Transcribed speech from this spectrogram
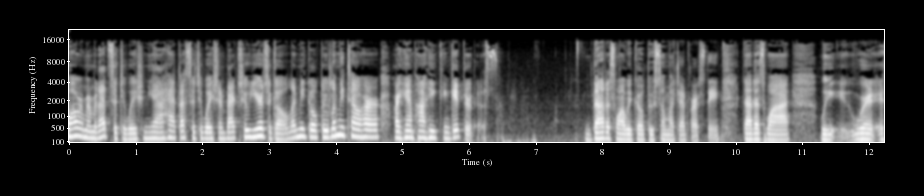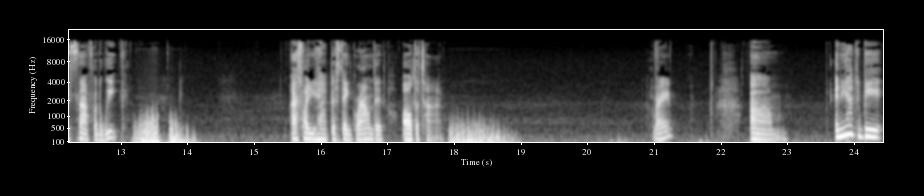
I remember that situation. Yeah, I had that situation back two years ago. Let me go through, let me tell her or him how he can get through this. That is why we go through so much adversity. That is why we we're it's not for the weak. That's why you have to stay grounded all the time. Right? Um and you have to be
